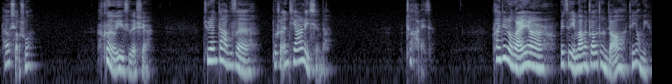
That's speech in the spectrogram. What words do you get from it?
还有小说。更有意思的是，居然大部分都是 NTR 类型的。这孩子，看这种玩意儿被自己妈妈抓个正着，真要命。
